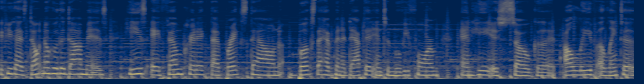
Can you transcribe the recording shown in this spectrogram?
If you guys don't know who the Dom is, he's a film critic that breaks down books that have been adapted into movie form, and he is so good. I'll leave a link to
